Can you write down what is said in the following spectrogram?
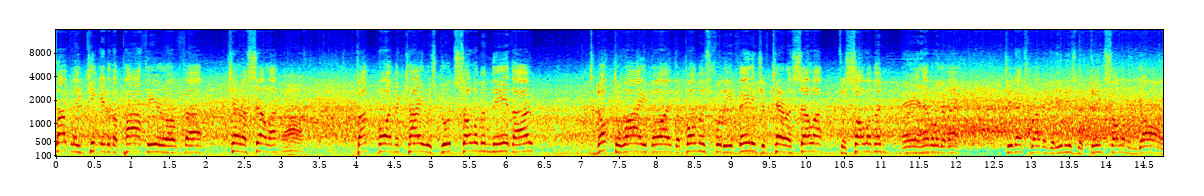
Lovely kick into the path here of uh, Caracella. Bumped by McKay was good. Solomon there, though. Knocked away by the Bombers for the advantage of Caracella to Solomon. And have a look at that. Gee, that's rubbing it in, isn't it? Dean Solomon goal.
